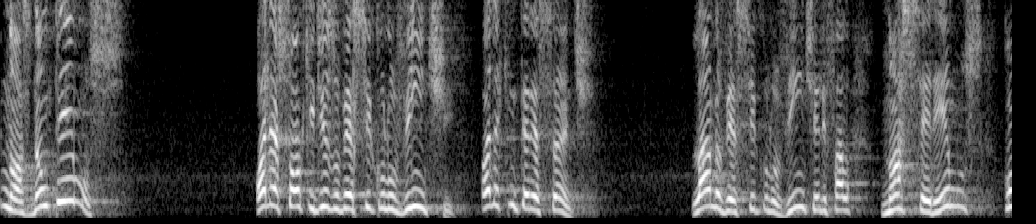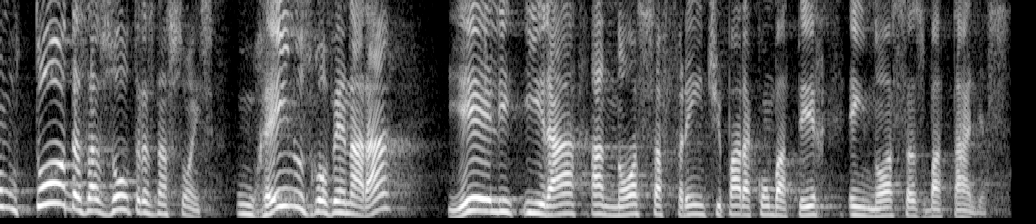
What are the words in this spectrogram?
nós não temos. Olha só o que diz o versículo 20, olha que interessante. Lá no versículo 20 ele fala: Nós seremos como todas as outras nações, um rei nos governará e ele irá à nossa frente para combater em nossas batalhas.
